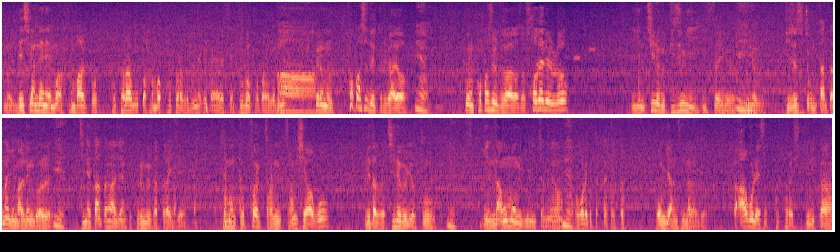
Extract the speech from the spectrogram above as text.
뭐 4시간 내내 뭐 한 발 또 폭발하고 또한발 폭발하거든요. 그러니까 야드 시간 두번 폭발하거든요. 아. 그러면 폭파수들 들어가요. 예. 그럼 폭파수를 들어가서 소대를로 이게 진흙을 빚은 게 있어요. 그 예. 진흙 빚어서 조금 단단하게 말린 걸 예. 진에 단단하지 않게 그런 걸 갖다가 이제 구멍 또 코액 장, 장시하고 여기다가 진흙을 엮고 예. 이게 나무 몽둥이 있잖아요. 네. 그걸 이렇게 딱딱딱딱 공기 안 새나가게. 그러니까 압을 해서 폭발을 시키니까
